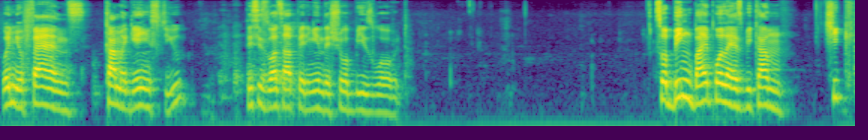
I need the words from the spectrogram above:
when your fans come against you. This is what's happening in the showbiz world. So being bipolar has become chic,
